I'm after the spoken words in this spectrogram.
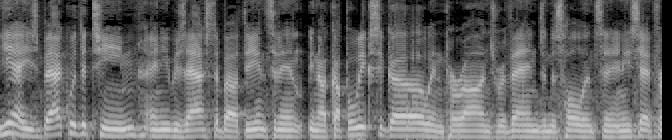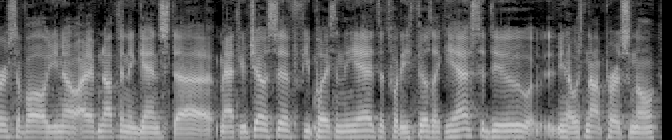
Yeah, he's back with the team, and he was asked about the incident, you know, a couple weeks ago and Perron's revenge and this whole incident. And he said, first of all, you know, I have nothing against uh, Matthew Joseph. He plays in the Eds. That's what he feels like he has to do. You know, it's not personal.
